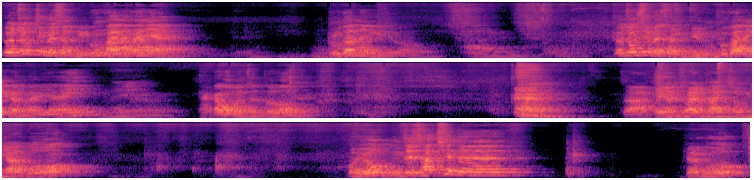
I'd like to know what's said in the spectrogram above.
뾰족점에서 미분 가능하냐? 불가능이죠. 아 뾰족점에서 미분 불가능이란 말이야. 네. 다 까먹었죠 또. 자 개념 잘 다시 정리하고 뭐요 문제 자체는 결국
